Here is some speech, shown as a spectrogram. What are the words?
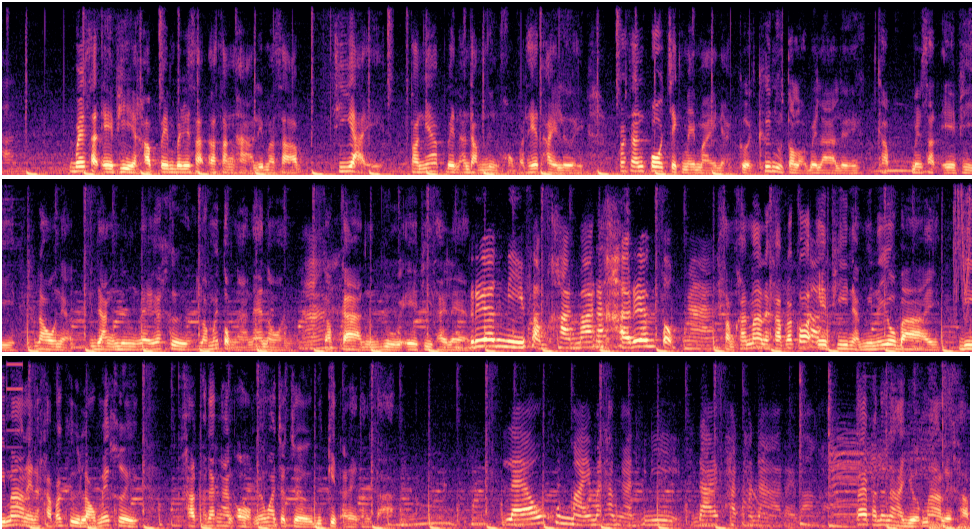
คะ บริษัท AP อะครับเป็นบริษัทอสังหาริมทรัพย์ที่ใหญ่ตอนเนี้ยเป็นอันดับหนึ่งของประเทศไทยเลย เพราะฉะนั้นโปรเจกต์ใหม่ๆเนี่ยเกิดขึ้นอยู่ตลอดเวลาเลยกับบริษัท AP เราเนี่ยอย่างหนึ่งเลยก็คือเราไม่ตกงานแน่นอนอ่ากักับการอยู่ AP Thailand เรื่องนี้สำคัญมากนะคะ เรื่องตกงานสำคัญมากเลยครับ แล้วก็ค่ะ AP เนี่ยมีนโยบายดีมากเลยนะครับ ก็คือเราไม่เคยคัดพนักงานออกไม่ว่าจะเจอวิกฤตอะไรต่างแล้วคุณไม้มาทำงานที่นี่ได้พัฒนาอะไรบ้างคะๆได้พัฒนาเยอะมากเลยครับ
